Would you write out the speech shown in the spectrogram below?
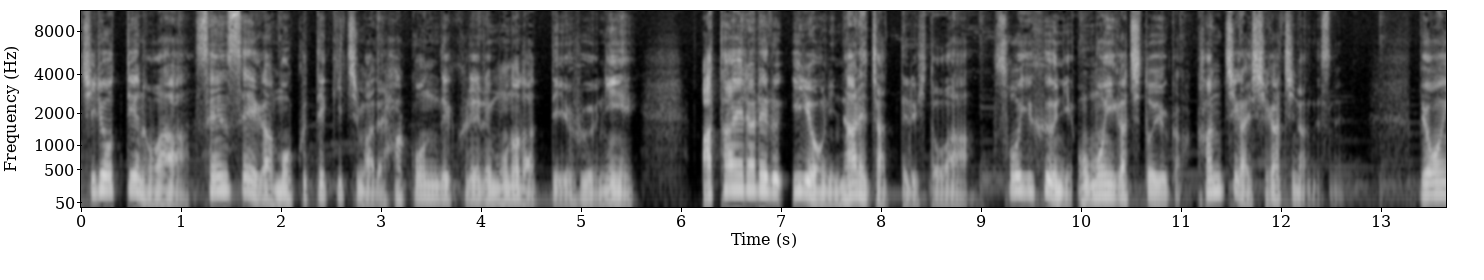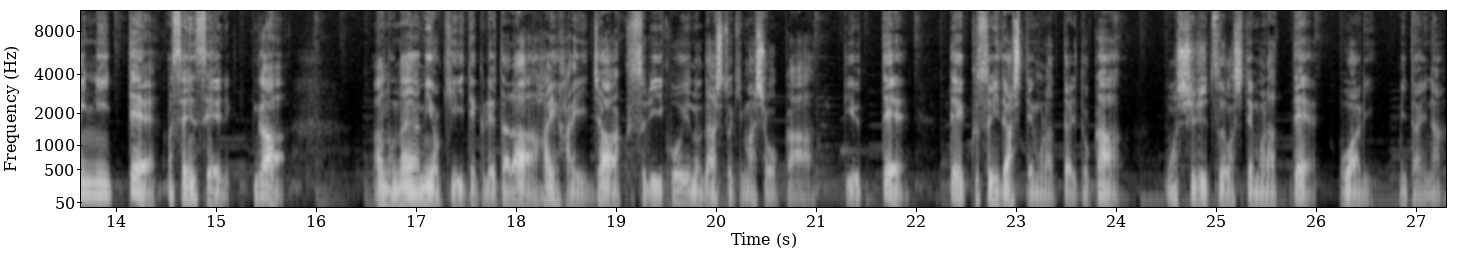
治療っていうのは先生が目的地まで運んでくれるものだっていうふうに与えられる医療に慣れちゃってる人はそういうふうに思いがちというか勘違いしがちなんですね。病院に行って先生があの悩みを聞いてくれたら「はいはいじゃあ薬こういうの出しときましょうか」って言ってで薬出してもらったりとかもう手術をしてもらって終わりみたいな、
